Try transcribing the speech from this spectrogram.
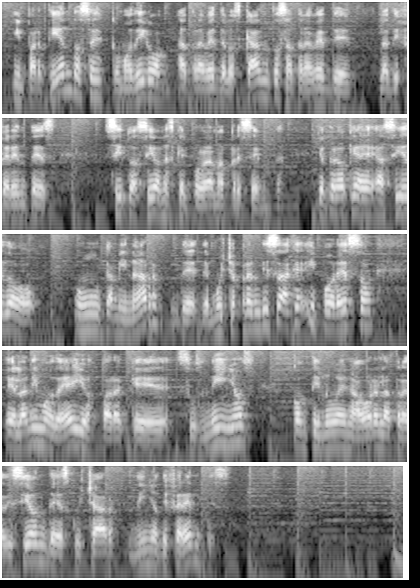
impartiéndose, como digo, a través de los cantos, a través de las diferentes situaciones que el programa presenta. Yo creo que ha sido un caminar de, mucho aprendizaje y por eso el ánimo de ellos para que sus niños continúen ahora la tradición de escuchar niños diferentes.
